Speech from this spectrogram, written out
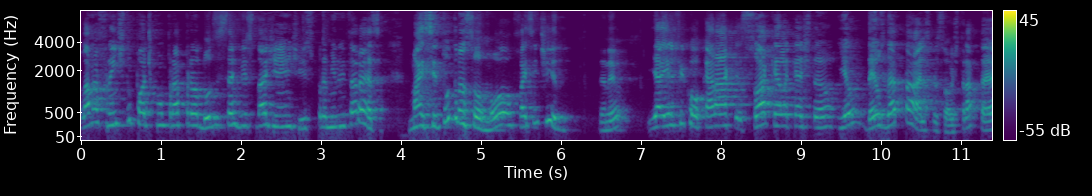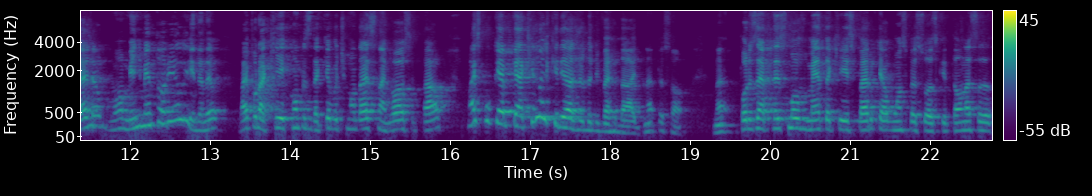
Lá na frente tu pode comprar produtos e serviços da gente, isso para mim não interessa. Mas se tu transformou, faz sentido, entendeu? E aí ele ficou, caraca, só aquela questão. E eu dei os detalhes, pessoal. Estratégia, uma mini mentoria ali, entendeu? Vai por aqui, compra isso daqui, eu vou te mandar esse negócio e tal. Mas por quê? Porque aquilo ele queria ajuda de verdade, né, pessoal? Né? Por exemplo, nesse movimento aqui, espero que algumas pessoas que estão nessa.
